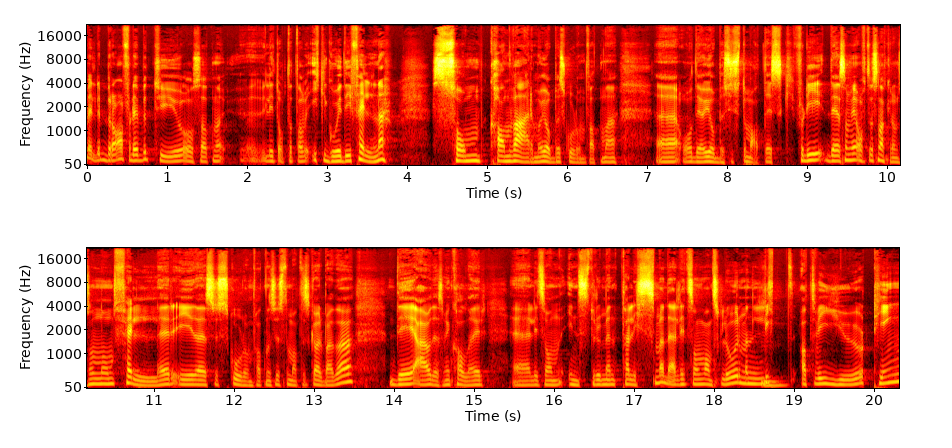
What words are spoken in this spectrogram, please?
veldig bra, for det betyr jo også at man er litt opptatt av å ikke gå i de fellene som kan være med å jobbe skoleomfattende. Uh, og det å jobbe systematisk. Fordi det som vi ofte snakker om som noen feller i det skoleomfattende systematiske arbeidet, det er jo det som vi kaller uh, litt sånn instrumentalisme. Det er litt sånn vanskelig ord, men litt mm. at vi gjør ting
